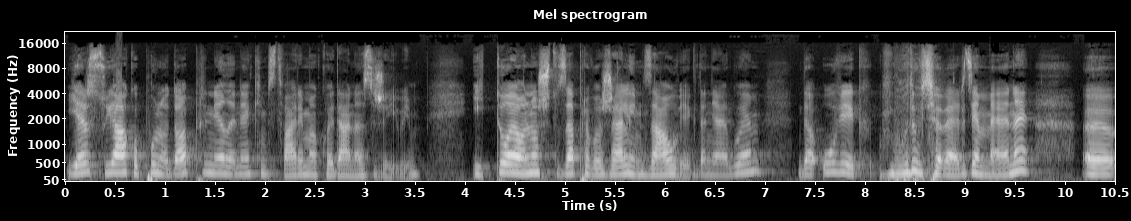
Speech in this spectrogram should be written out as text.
jer su jako puno doprinjele nekim stvarima koje danas živim. I to je ono što zapravo želim zauvijek da njegujem, da uvijek buduća verzija mene e,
